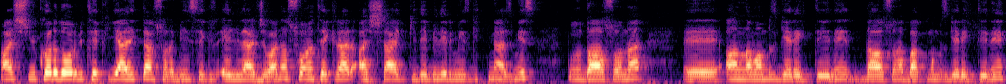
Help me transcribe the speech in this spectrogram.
aş yukarı doğru bir tepki geldikten sonra 1850'ler civarına sonra tekrar aşağı gidebilir miyiz gitmez miyiz bunu daha sonra e, anlamamız gerektiğini daha sonra bakmamız gerektiğini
